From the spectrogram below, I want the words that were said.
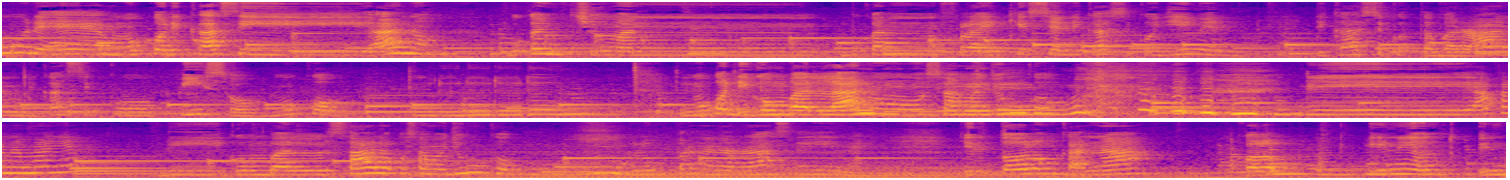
udah mau kok dikasih anu bukan cuman bukan fly kiss yang dikasih ko jimin. Dikasih ko tabaran dikasih ko pisau muko muko digombal anu sama Jungkook. Di apa namanya? Di gombal salah aku sama Jungkook. Hmm, belum pernah ngerasain ya jadi tolong karena kalau ini untuk ini,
